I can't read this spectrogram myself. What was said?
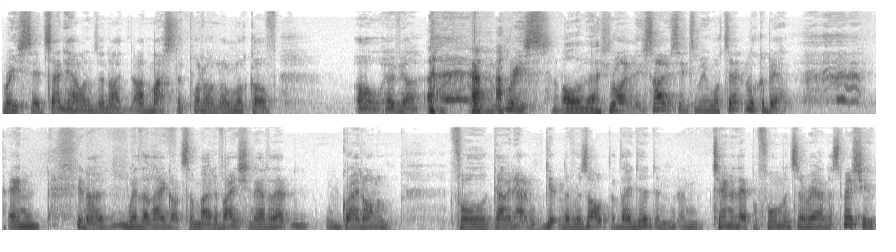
Rhyse said St Helens, and I, I must have put on a look of, "Oh, have you?" and Rhyse, All the best. rightly so, said to me, "What's that look about?" And you know whether they got some motivation out of that, great on them for going out and getting the result that they did and, and turning that performance around. Especially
